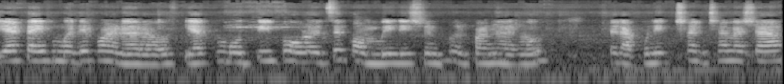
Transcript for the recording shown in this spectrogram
या टाईपमध्ये पाहणार आहोत. यात मोती पोवळ्याचे कॉम्बिनेशन पण पाहणार आहोत. तर आपण एक छान छान अशा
